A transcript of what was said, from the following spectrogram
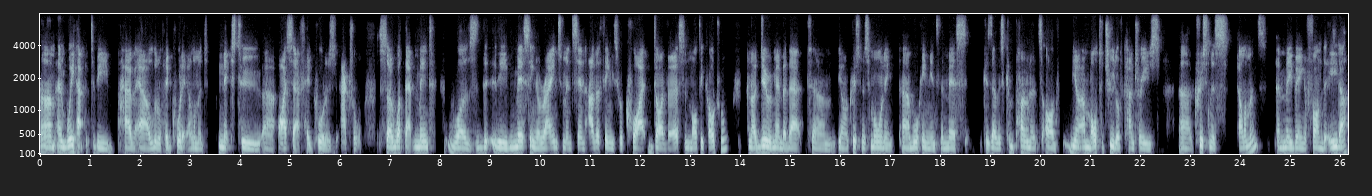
um, and we happened to be have our little headquarter element next to uh, ISAF headquarters actual. So what that meant was the, the messing arrangements and other things were quite diverse and multicultural. And I do remember that, um, you know, on Christmas morning, um, walking into the mess because there was components of, you know, a multitude of countries' uh, Christmas elements. And me being a fond eater,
